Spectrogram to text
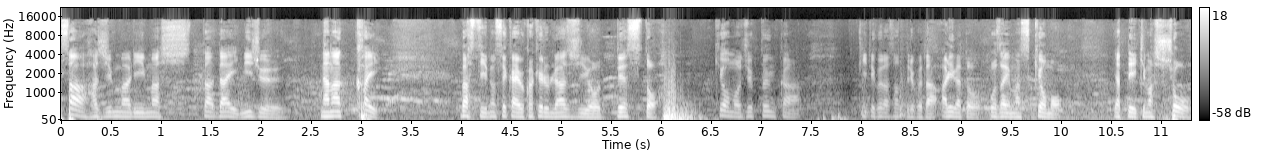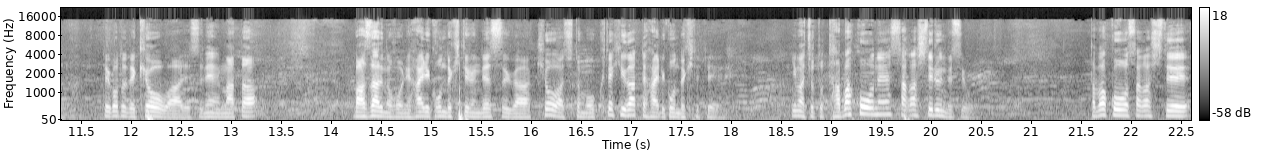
さあ始まりました。第27回バスティの世界をかけるラジオですと。今日も10分間聞いてくださっている方ありがとうございます。今日もやっていきましょう。ということで今日はですねまたバザールの方に入り込んできてるんですが今日はちょっと目的があって入り込んできてて今ちょっとタバコをね探してるんですよ。タバコを探して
